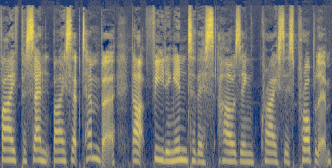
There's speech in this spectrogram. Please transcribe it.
5% by September, that feeding into this housing crisis problem.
